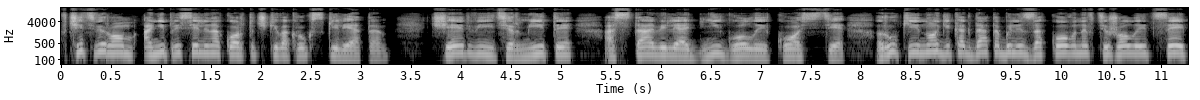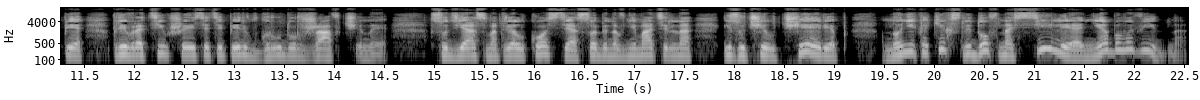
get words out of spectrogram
Вчетвером они присели на корточки вокруг скелета. Черви и термиты оставили одни голые кости. Руки и ноги когда-то были закованы в тяжелые цепи, превратившиеся теперь в груду ржавчины. Судья смотрел кости, особенно внимательно изучил череп, но никаких следов насилия не было видно.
